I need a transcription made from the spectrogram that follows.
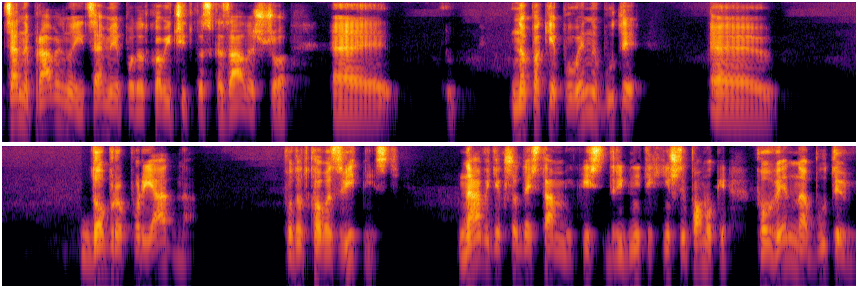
Це неправильно, і це ми податкові чітко сказали, що е, навпаки повинна бути добропорядна податкова звітність. Навіть якщо десь там якісь дрібні технічні помилки, повинна бути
